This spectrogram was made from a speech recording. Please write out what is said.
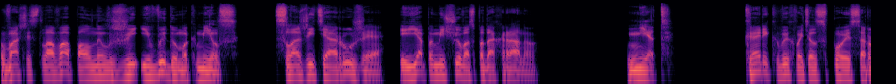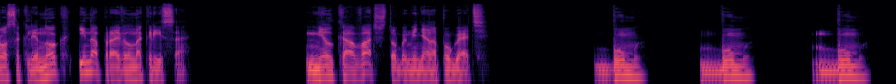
Ваши слова полны лжи и выдумок, Милс. Сложите оружие, и я помещу вас под охрану. Нет, Карик выхватил с пояса Роса клинок и направил на Криса. Мелковат, чтобы меня напугать. Бум, бум, бум,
